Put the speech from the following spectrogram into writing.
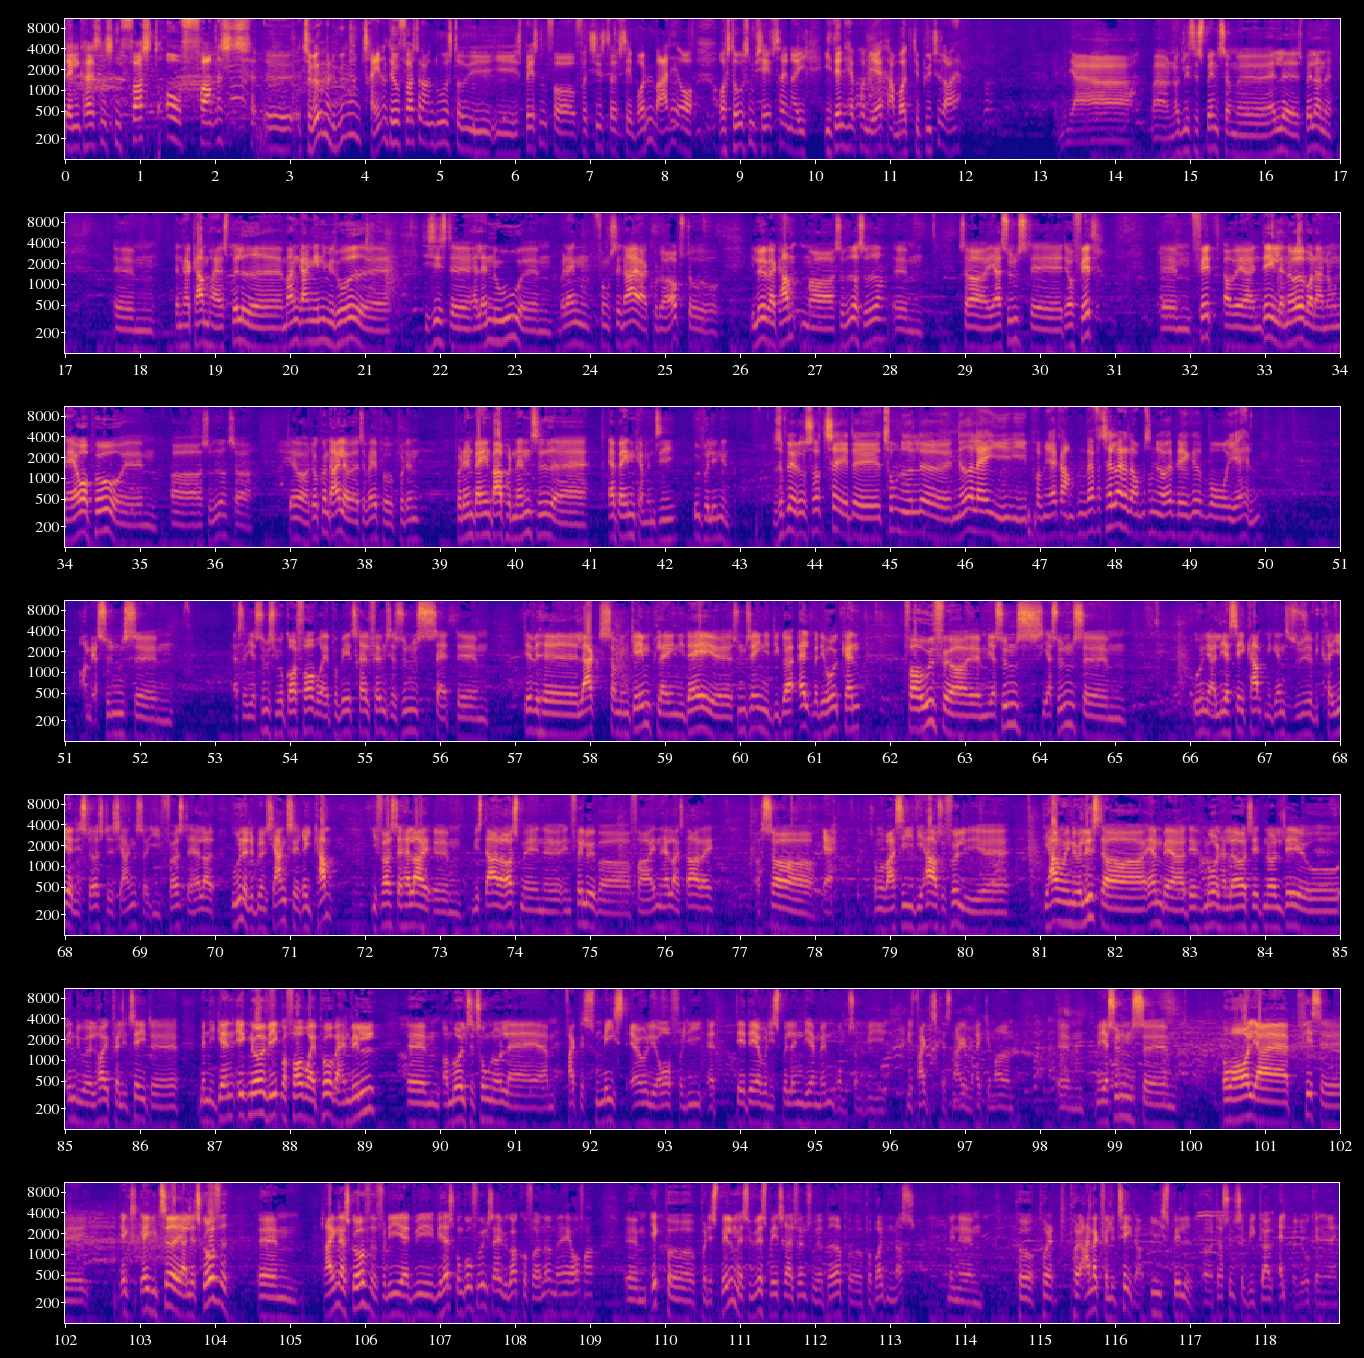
Daniel Christensen, først og fremmest øh, tillykke med debuten som træner. Det er jo første gang, du har stået i, i spidsen for, for Tiste FC. Hvordan var det at, at stå som cheftræner i, i den her premierekamp og debut til dig? Jamen, jeg var nok lige så spændt som øh, alle spillerne. Øhm, den her kamp har jeg spillet øh, mange gange inde i mit hoved øh, de sidste øh, halvanden uge. Øh, hvordan nogle scenarier kunne der opstå i løbet af kampen og så videre og så videre. Øh, så jeg synes, det, det var fedt. Øh, fedt at være en del af noget, hvor der er nogle nerver på øh, og så videre. Så det var, det var kun dejligt at være tilbage på, på, den, på den bane, bare på den anden side af, af banen, kan man sige, ude på linjen. Så blev du så til et øh, 2-0 øh, nederlag i, i premierkampen. Hvad fortæller det om sådan i øjeblikket, hvor I er henne? Om jeg synes, øh, altså jeg synes, vi var godt forberedt på B93. Jeg synes, at øh, det vi havde lagt som en gameplan i dag, øh, synes jeg egentlig, de gør alt, hvad de overhovedet kan for at udføre. Øh, jeg synes, jeg synes øh, uden jeg lige har set kampen igen, så synes jeg, at vi kreerer de største chancer i første halvleg, uden at det blev en chancerig kamp i første halvleg. Øh, vi starter også med en, øh, en friløber fra anden halvleg start af. Og så, ja, så må jeg bare sige, de har jo selvfølgelig, øh, de har nogle individualister, og Ernberg, det mål han lavede til 1-0, det er jo individuel høj kvalitet. Øh, men igen, ikke noget, vi ikke var forberedt på, hvad han ville. Øhm, og mål til 2-0 er øhm, faktisk mest ærgerlig over, fordi at det er der, hvor de spiller ind i de her mellemrum, som vi, vi faktisk kan snakke rigtig meget om. Øhm, men jeg synes, øh, overall, jeg er pisse... Øh, jeg, jeg er irriteret, jeg er lidt skuffet. Øhm, drengene er skuffet, fordi at vi, vi havde sgu en god følelse af, at vi godt kunne få noget med heroverfra. Øhm, ikke på, på det spilmæssige, vi vidste, at B93 ville være bedre på, på bolden også, men øhm, på, på, på andre kvaliteter i spillet, og der synes jeg, at vi gør alt, hvad vi kan i dag.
